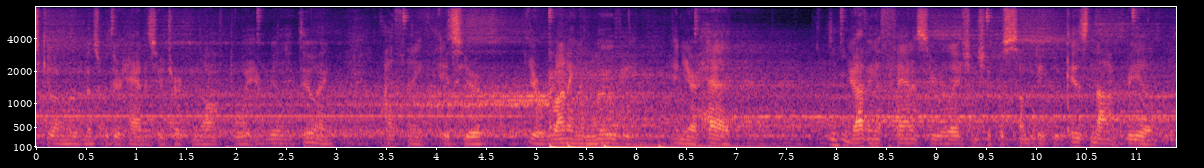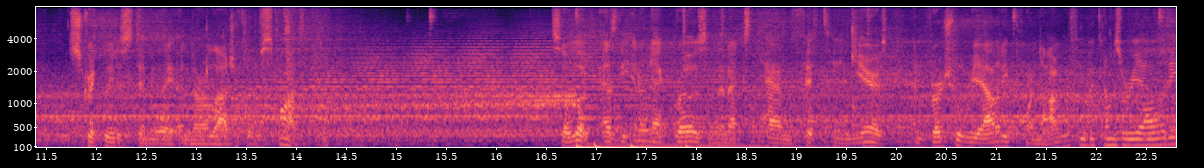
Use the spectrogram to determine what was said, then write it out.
Muscular movements with your hand as you're jerking off, but what you're really doing, I think, is you're you're running a movie in your head. You're having a fantasy relationship with somebody who is not real, strictly to stimulate a neurological response. So look, as the internet grows in the next 10, 15 years, and virtual reality pornography becomes a reality,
